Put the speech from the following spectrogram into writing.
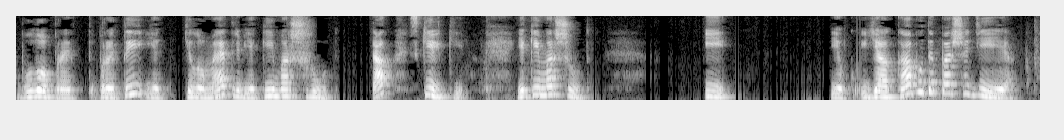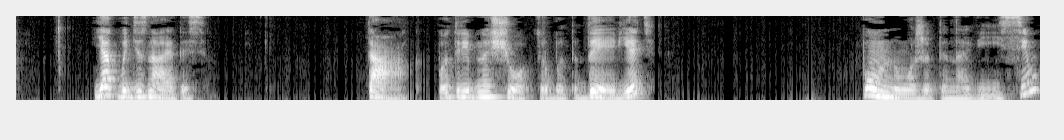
було пройти- як кілометрів, який маршрут. Так? Скільки? Який маршрут? І яка буде перша дія? Як ви дізнаєтесь? Так, потрібно що зробити? 9 помножити на 8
